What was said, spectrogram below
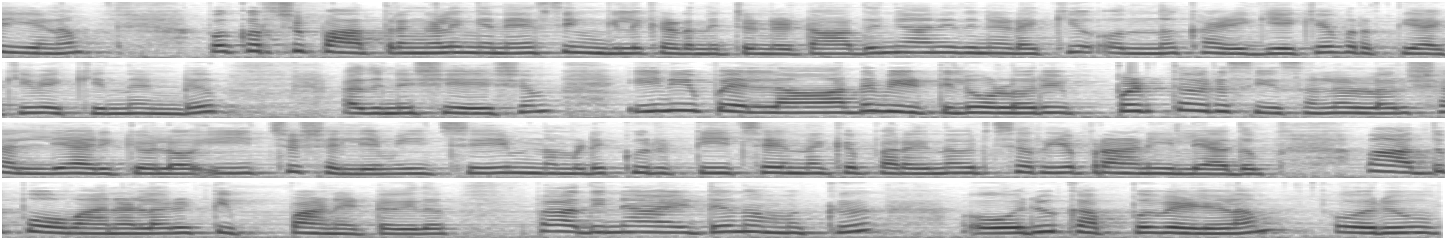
ചെയ്യണം. അപ്പോൾ കുറച്ച് പാത്രങ്ങൾ ഇങ്ങനെ സിങ്കിൽ കിടന്നിട്ടുണ്ട് കേട്ടോ. അത് ഞാൻ ഇതിനിടയ്ക്ക് ഒന്ന് കഴുകിയൊക്കെ വൃത്തിയാക്കി വെക്കുന്നുണ്ട്. അതിന് ശേഷം ഇനിയിപ്പോൾ എല്ലാവരുടെ വീട്ടിലും ഉള്ള ഒരു ഇപ്പോഴത്തെ ഒരു സീസണിലുള്ള ഒരു ശല്യമായിരിക്കുമല്ലോ ഈച്ച ശല്യം. ഈച്ചയും നമ്മുടെ കുരുട്ടീച്ച എന്നൊക്കെ പറയുന്ന ഒരു ചെറിയ പ്രാണിയില്ലേ അതും. അപ്പോൾ അത് പോവാനുള്ള ഒരു ടിപ്പാണ് കേട്ടോ ഇത്. അപ്പോൾ അതിനായിട്ട് നമുക്ക് ഒരു കപ്പ് വെള്ളം ഒരു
